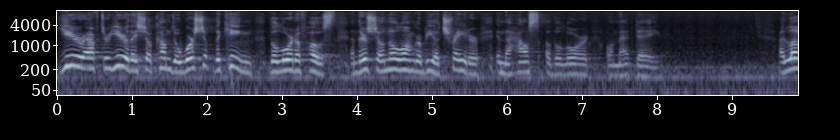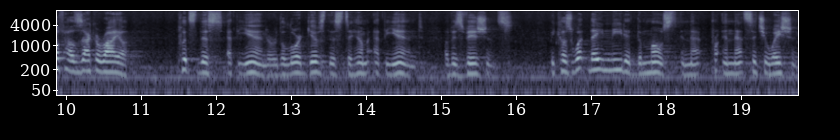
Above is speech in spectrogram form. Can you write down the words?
Year after year, they shall come to worship the king, the Lord of hosts. And there shall no longer be a traitor in the house of the Lord on that day. I love how Zechariah puts this at the end, or the Lord gives this to him at the end of his visions. Because what they needed the most in that, in that situation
